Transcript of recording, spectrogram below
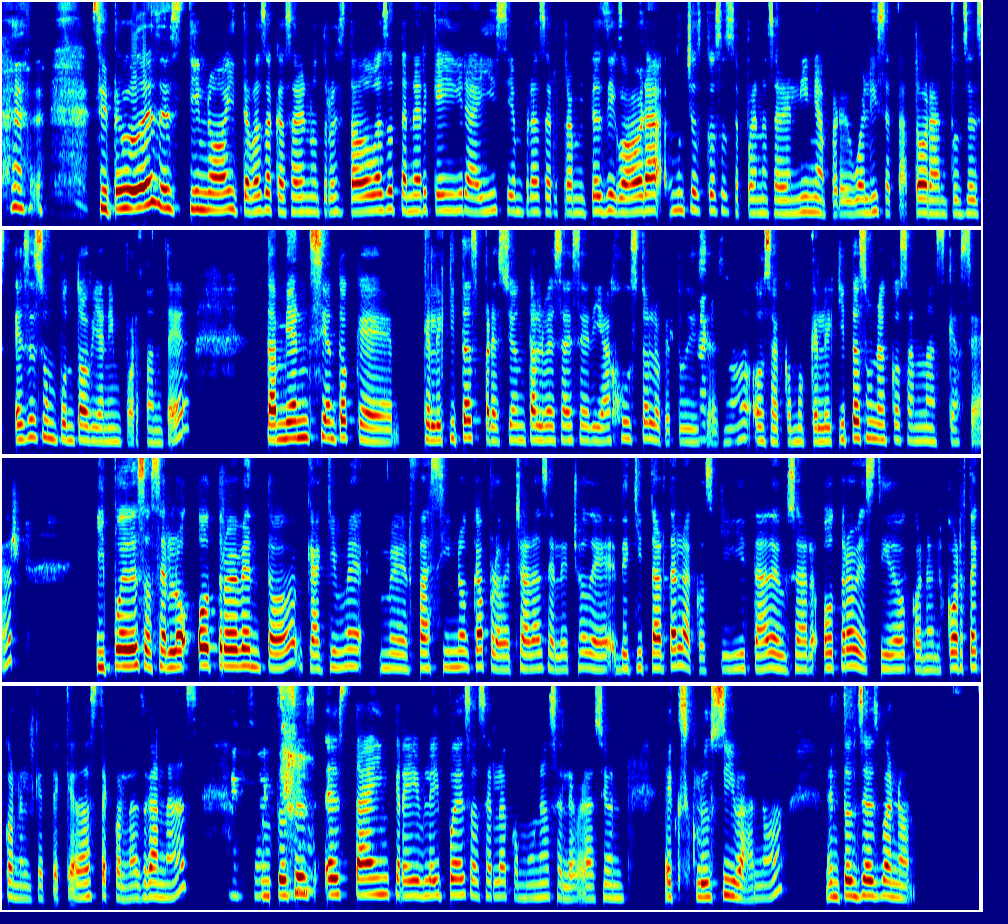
si tu destino y te vas a casar en otro estado, vas a tener que ir ahí siempre a hacer trámites. Digo, ahora muchas cosas se pueden hacer en línea, pero igual y se te atora. Entonces, ese es un punto bien importante. También siento que, que le quitas presión tal vez a ese día, justo lo que tú dices, ¿no? O sea, como que le quitas una cosa más que hacer y puedes hacerlo otro evento, que aquí me, me fascinó que aprovecharas el hecho de, de, quitarte la cosquillita, de usar otro vestido con el corte con el que te quedaste con las ganas. Entonces está increíble y puedes hacerla como una celebración exclusiva, ¿no? Entonces, bueno,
